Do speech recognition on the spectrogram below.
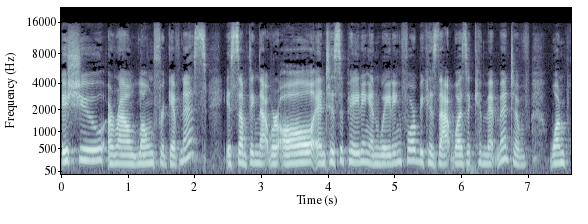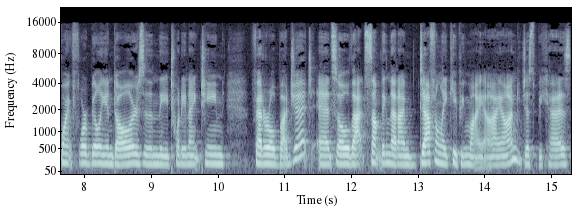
issue around loan forgiveness is something that we're all anticipating and waiting for because that was a commitment of $1.4 billion in the 2019 federal budget. And so that's something that I'm definitely keeping my eye on just because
